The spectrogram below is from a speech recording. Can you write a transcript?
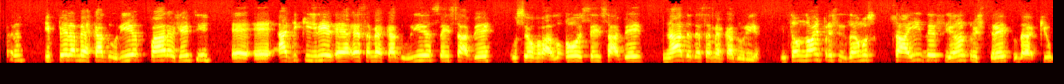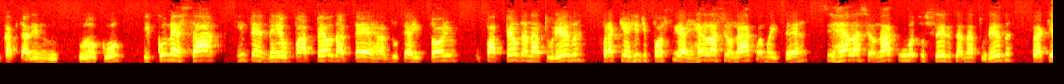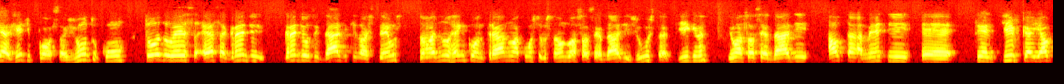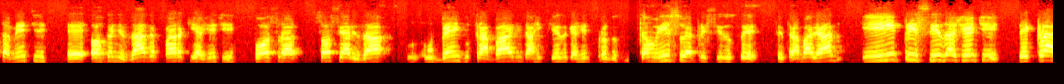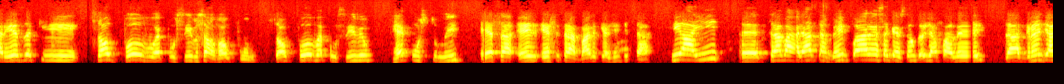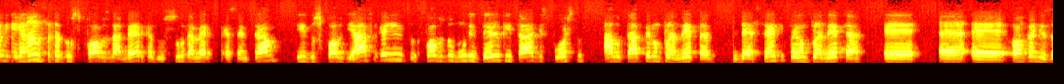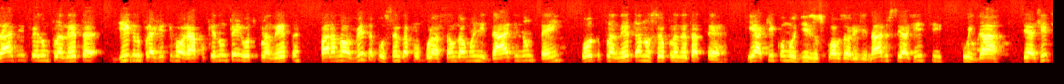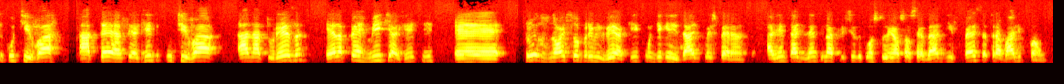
e pela mercadoria para a gente é, é, adquirir é, essa mercadoria sem saber o seu valor, sem saber nada dessa mercadoria. Então, nós precisamos sair desse antro estreito da, que o capitalismo colocou e começar a entender o papel da terra, do território, o papel da natureza, para que a gente possa se relacionar com a Mãe Terra, se relacionar com outros seres da natureza, para que a gente possa, junto com toda essa, essa grande grandiosidade que nós temos, nós nos reencontrar numa construção de uma sociedade justa, digna, de uma sociedade altamente é, científica e altamente é, organizada para que a gente possa socializar o, bem do trabalho e da riqueza que a gente produz. Então, isso é preciso ser, ser trabalhado e precisa a gente ter clareza que só o povo é possível salvar o povo. Só o povo é possível reconstruir essa, esse trabalho que a gente está. E aí, é, trabalhar também para essa questão que eu já falei, da grande aliança dos povos da América do Sul, da América Central e dos povos de África e dos povos do mundo inteiro que está disposto a lutar por um planeta decente, por um planeta é, é, é, organizado e por um planeta digno para a gente morar, porque não tem outro planeta para 90% da população da humanidade não tem outro planeta a não ser o planeta Terra. E aqui, como diz os povos originários, se a gente cuidar, se a gente cultivar a terra, se a gente cultivar a natureza, ela permite a gente, é, todos nós, sobreviver aqui com dignidade, com esperança. A gente está dizendo que nós precisamos construir uma sociedade de festa, trabalho e pão.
